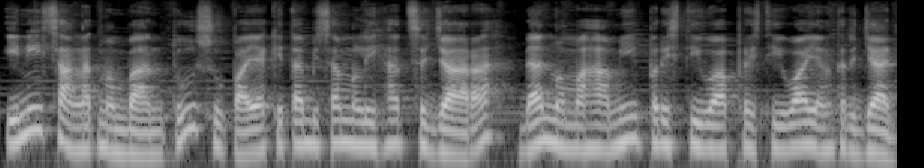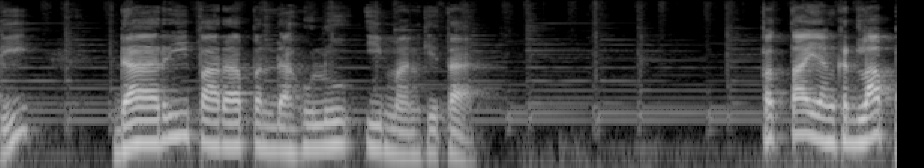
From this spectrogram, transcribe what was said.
Ini sangat membantu supaya kita bisa melihat sejarah dan memahami peristiwa-peristiwa yang terjadi dari para pendahulu iman kita. Peta yang ke-8,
